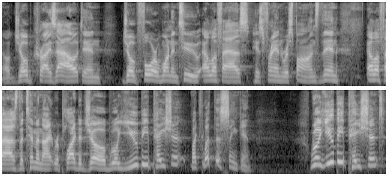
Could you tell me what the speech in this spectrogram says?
Well, Job cries out, and Job 4 1 and 2, Eliphaz, his friend, responds. Then Eliphaz the Temanite replied to Job, Will you be patient? Like, let this sink in. Will you be patient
